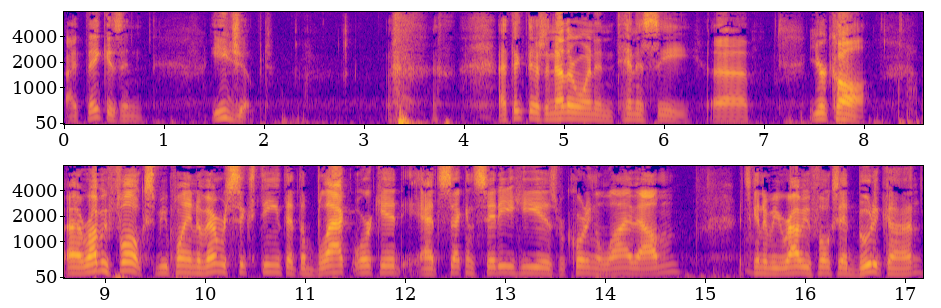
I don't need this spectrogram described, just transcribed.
I think is in Egypt. I think there's another one in Tennessee. Uh, your call. Uh, Robbie Fulks will be playing November 16th at the Black Orchid at Second City. He is recording a live album. It's going to be Robbie Fulks at Budokan.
